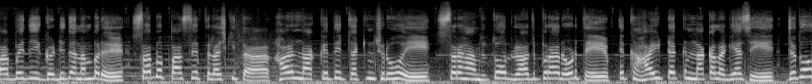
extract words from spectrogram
ਬਾਬੇ ਦੀ ਗੱਡੀ ਦਾ ਨੰਬਰ ਸਭ ਪਾਸੇ ਫਲੈਸ਼ ਕੀਤਾ। ਹਰ ਨਾਕੇ ਤੇ ਚੈਕਿੰਗ ਸ਼ੁਰੂ ਹੋਈ ਸਰਹੰਦ ਤੋਂ ਰਾਜਪੁਰਾ ਰੋਡ ਤੇ ਇੱਕ ਹਾਈ ਟੈਕ ਨਾਕਾ ਲੱਗਿਆ ਸੀ। ਜਦੋਂ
